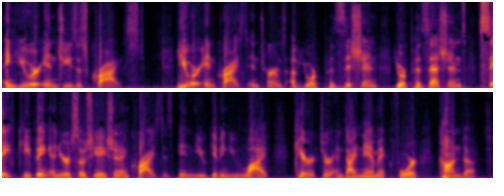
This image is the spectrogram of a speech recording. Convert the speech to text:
and you are in Jesus Christ. You are in Christ in terms of your position, your possessions, safekeeping, and your association, and Christ is in you, giving you life, character, and dynamic for conduct.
